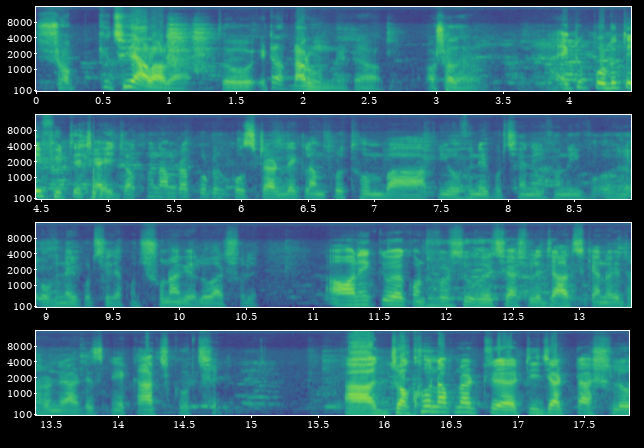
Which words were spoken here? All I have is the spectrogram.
সব কিছুই আলাদা। তো এটা দারুণ, এটা অসাধারণ। একটু পটুতেই ফিরতে চাই। যখন আমরা পটুর পোস্টার দেখলাম প্রথম বা আপনি অভিনয় করছেন, এখন অভিনয়- অভিনয় করছি, এখন শোনা গেল আসলে। অনেক কন্ট্রোভার্সি হয়েছে আসলে জাজ কেন এই ধরনের আর্টিস্ট নিয়ে কাজ করছে। যখন আপনার টিজারটা আসলো,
